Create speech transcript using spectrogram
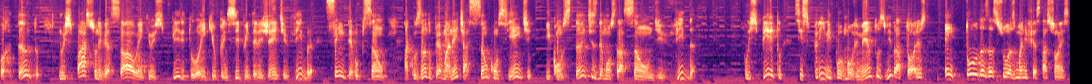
Portanto, no espaço universal em que o espírito ou em que o princípio inteligente vibra sem interrupção, acusando permanente ação consciente e constantes demonstração de vida, o espírito se exprime por movimentos vibratórios em todas as suas manifestações.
